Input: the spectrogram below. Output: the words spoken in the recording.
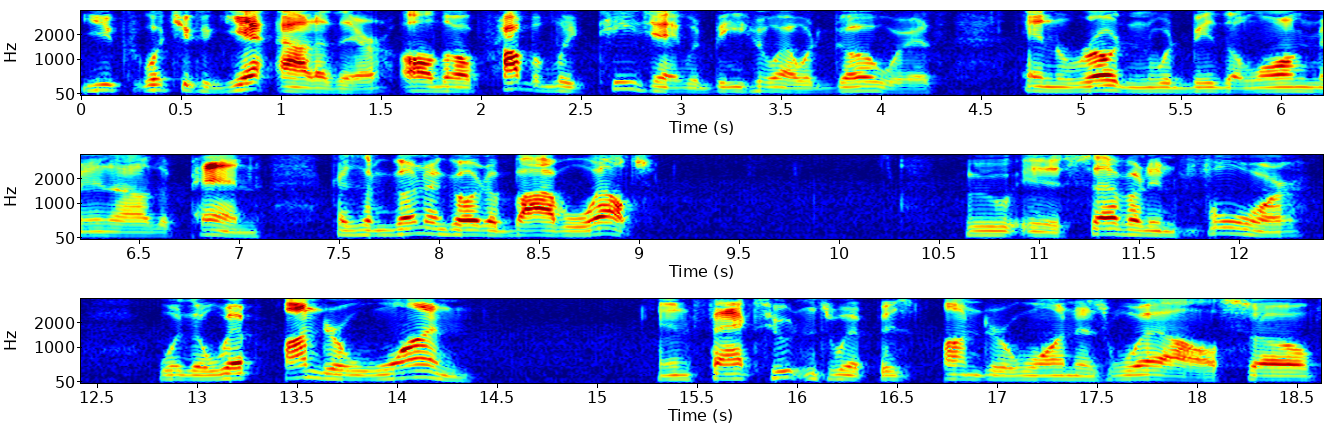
you what you could get out of there. Although probably TJ would be who I would go with, and Rhoden would be the long man out of the pen because I'm going to go to Bob Welch, who is seven and four with a whip under one. In fact, Hooton's whip is under one as well. So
